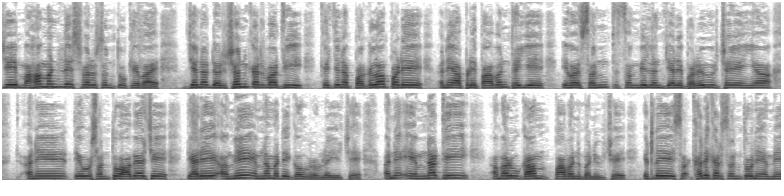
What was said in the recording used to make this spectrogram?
જે મહામંડલેશ્વર સંતો કહેવાય, જેના દર્શન કરવાથી કે જેના પગલાં પડે અને આપણે પાવન થઈએ, એવા સંત સંમેલન જ્યારે ભર્યું છે અહીંયા અને તેઓ સંતો આવ્યા છે, ત્યારે અમે એમના માટે ગૌરવ લઈએ છીએ. અને એમનાથી અમારું ગામ પાવન બન્યું છે. એટલે ખરેખર સંતોને અમે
